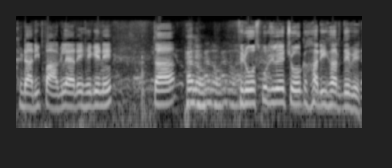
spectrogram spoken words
ਖਿਡਾਰੀ ਭਾਗ ਲੈ ਰਹੇ ਹੈਗੇ ਨੇ ਤਾਂ ਫਿਰੋਜ਼ਪੁਰ ਜ਼ਿਲ੍ਹੇ ਚੌਕ ਹਰੀਹਰ ਦੇ ਵਿੱਚ।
